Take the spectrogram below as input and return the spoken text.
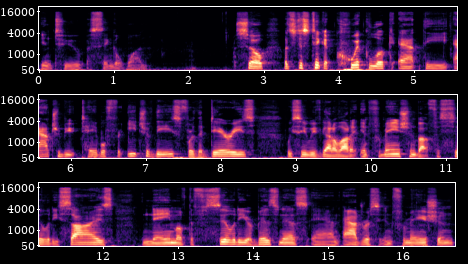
into a single one. So let's just take a quick look at the attribute table for each of these. For the dairies, we see we've got a lot of information about facility size, the name of the facility or business, and address information.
